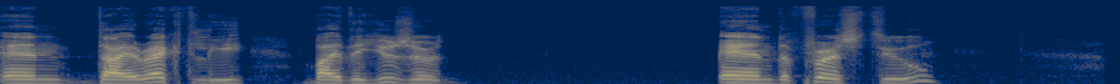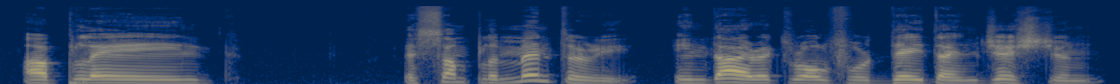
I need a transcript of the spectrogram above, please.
and directly by the user and the first two are playing a supplementary indirect role for data ingestion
